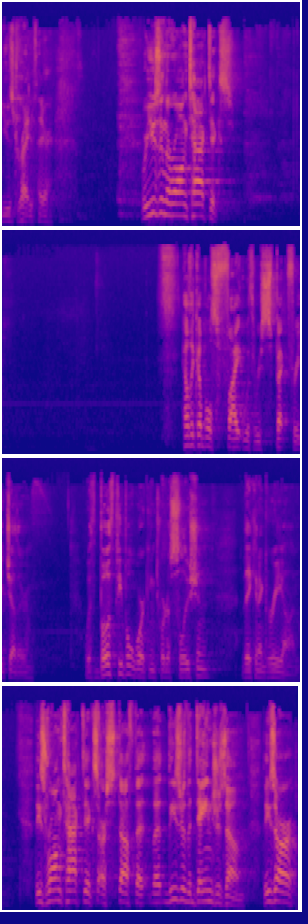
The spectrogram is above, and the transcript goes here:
used right there. We're using the wrong tactics. Healthy couples fight with respect for each other, with both people working toward a solution they can agree on. These wrong tactics are stuff that, that these are the danger zone. These are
